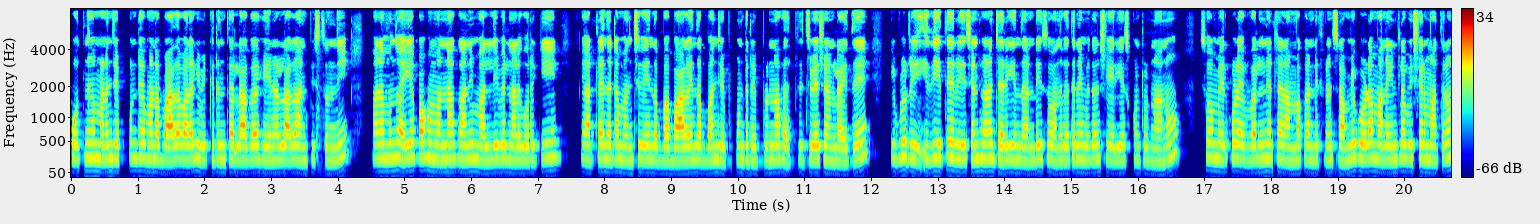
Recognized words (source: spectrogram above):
పోతుంది మనం చెప్పుకుంటే మన బాధ వాళ్ళకి వికరింతలాగా హీనలాగా అనిపిస్తుంది. మన ముందు అయ్యో పాపం అన్నా కానీ మళ్ళీ వీళ్ళు నలుగురికి అట్లయిందట మంచిగా అయిందబ్బా బాగా అయిందబ్బా అని చెప్పుకుంటారు. ఇప్పుడున్న సిచ్యువేషన్లో అయితే ఇప్పుడు ఇది అయితే రీసెంట్గానే జరిగిందండి. సో అందుకైతే నేను మీతో షేర్ చేసుకుంటున్నాను. సో మీరు కూడా ఎవరిని అట్లా నమ్మకండి ఫ్రెండ్స్. నమ్మి కూడా మన ఇంట్లో విషయాలు మాత్రం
